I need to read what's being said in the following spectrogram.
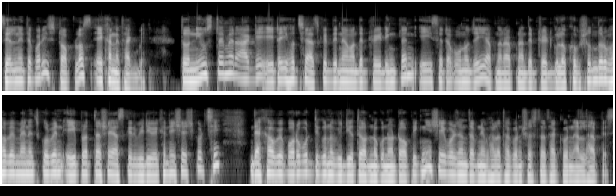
সেল নিতে পারি। স্টপ লস এখানে থাকবে। তো নিউজ টাইমের আগে এটাই হচ্ছে আজকের দিনে আমাদের ট্রেডিং প্ল্যান এই সেট অনুযায়ী আপনারা আপনাদের ট্রেডগুলো খুব সুন্দরভাবে ম্যানেজ করবেন। এই প্রত্যাশায় আজকের ভিডিও এখানেই শেষ করছি। দেখা হবে পরবর্তী কোনো ভিডিওতে অন্য কোনো টপিক নিয়ে। সেই পর্যন্ত আপনি ভালো থাকুন, সুস্থ থাকুন। আল্লাহ হাফেজ।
